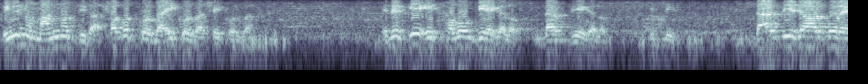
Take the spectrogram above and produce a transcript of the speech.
বিভিন্ন মান্যত দিবা, শপথ করবা, এই করবা, সেই করবা। এদেরকে এই সবক দিয়ে গেল দাস দিয়ে গেল। দাস দিয়ে যাওয়ার পরে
